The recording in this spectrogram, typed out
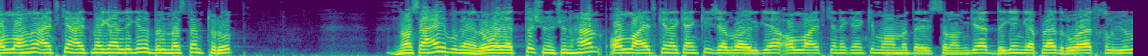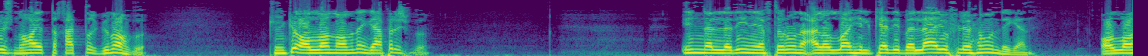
ollohni aytgan aytmaganligini bilmasdan turib nosahih bo'lgan rivoyatda shuning uchun ham olloh aytgan ekanki jabroilga olloh aytgan ekanki muhammad alayhissalomga degan gaplarni rivoyat qilib yurish nihoyatda qattiq gunoh bu. Chunki olloh nomidan gapirish bu. Degan. Olloh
